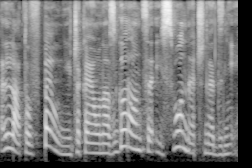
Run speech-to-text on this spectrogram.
Lato w pełni czekają nas gorące i słoneczne dni.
